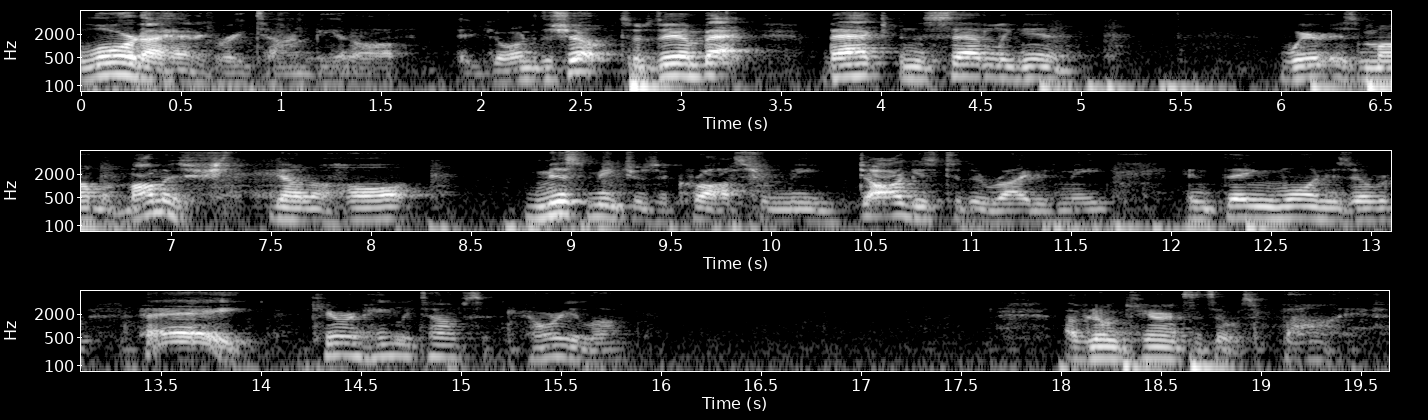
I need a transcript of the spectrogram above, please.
Lord, I had a great time being off and going to the show. So today I'm back. Back in the saddle again. Where is Mama? Mama's down the hall. Miss Mitra's across from me. Dog is to the right of me. And thing one is over. Hey, Karen Haley Thompson. How are you, love? I've known Karen since I was five.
